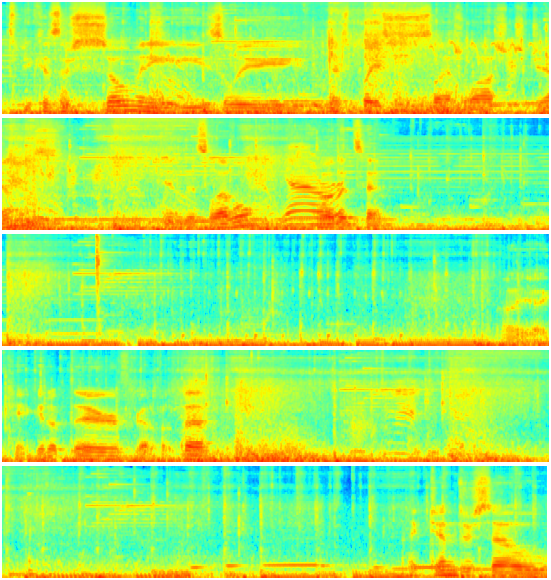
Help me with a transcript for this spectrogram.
it's because there's so many easily misplaced slash lost gems in this level. Yeah, Oh, that's him. Oh yeah, I can't get up there. Forgot about that. Gems are so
